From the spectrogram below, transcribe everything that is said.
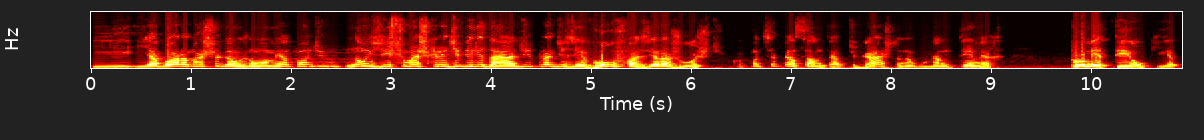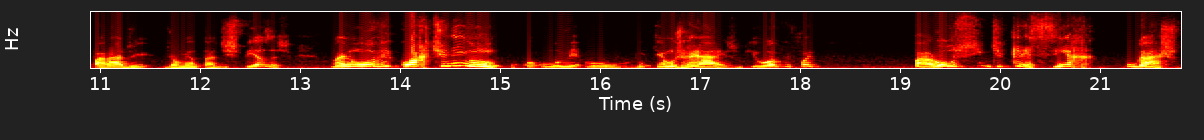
E, e, agora nós chegamos num momento onde não existe mais credibilidade para dizer vou fazer ajuste. Quando você pensar no teto de gasto, né, o governo Temer prometeu que ia parar de, de aumentar despesas, mas não houve corte nenhum o, o, o, em termos reais. O que houve foi parou-se de crescer o gasto.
